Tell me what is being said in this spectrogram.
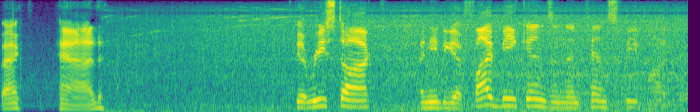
Back to the pad. Get restocked. I need to get five beacons and then 10 speed modules.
